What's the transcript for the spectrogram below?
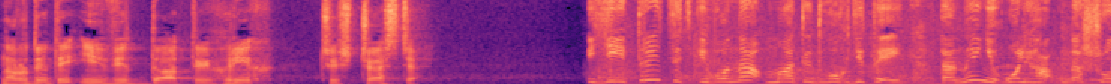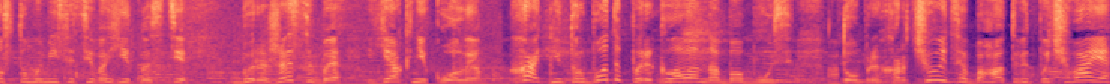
Народити і віддати гріх чи щастя. Їй 30 і вона мати двох дітей. Та нині Ольга на шостому місяці вагітності береже себе як ніколи. Хатні турботи переклала на бабусь. Добре харчується, багато відпочиває.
